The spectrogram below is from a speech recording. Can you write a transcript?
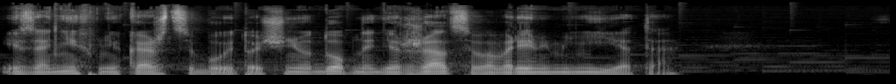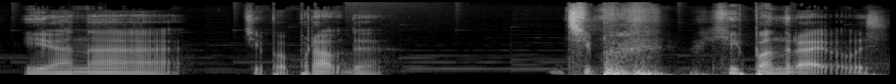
и за них, мне кажется, будет очень удобно держаться во время миньета. И она, типа, правда? Типа, ей понравилось.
